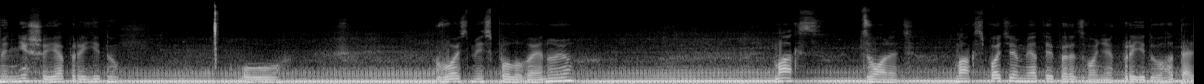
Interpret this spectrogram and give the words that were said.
мені, що я приїду у восьмій з половиною. Макс дзвонить. Макс, потім я тобі передзвоню, як приїду в готель.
